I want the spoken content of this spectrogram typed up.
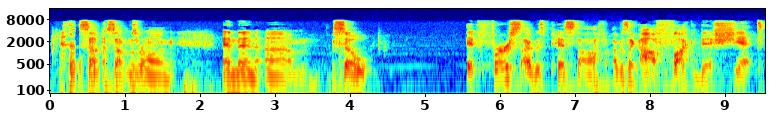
Some, something's wrong and then um so at first i was pissed off i was like oh fuck this shit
